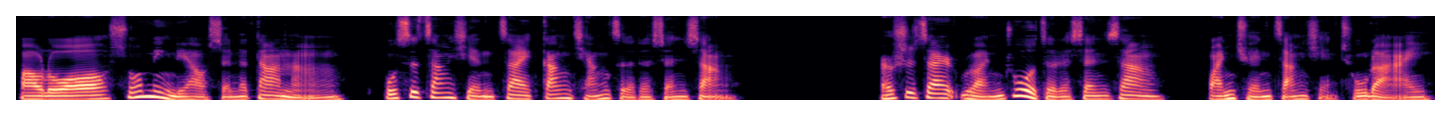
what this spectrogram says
保罗说明了神的大能，不是彰显在刚强者的身上，而是在软弱者的身上完全彰显出来，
